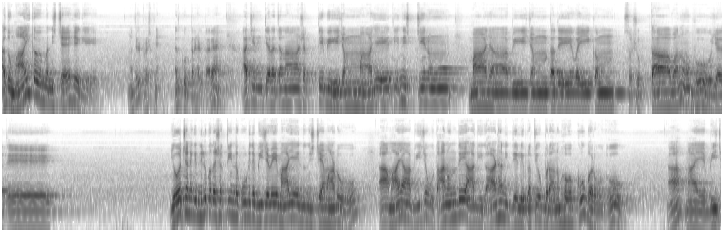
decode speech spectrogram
ಅದು ಮಾಯಿಕವೆಂಬ ನಿಶ್ಚಯ ಹೇಗೆ? ಅಂತೇಳಿ ಪ್ರಶ್ನೆ. ಅದಕ್ಕೆ ಉತ್ತರ ಹೇಳ್ತಾರೆ. ಅಚಿಂತ್ಯ ರಚನಾ ಶಕ್ತಿ ಬೀಜಂ ಮಾಯೇತಿ ನಿಶ್ಚಿನು. ಮಾಯಾ ಬೀಜಂ ತದೇವೈಕಂ ಸುಷುಪ್ತಾವನುಭೂಯತೆ ಯೋಚನೆಗೆ ನಿಲುಕದ ಶಕ್ತಿಯಿಂದ ಕೂಡಿದ ಬೀಜವೇ ಮಾಯೆ ಎಂದು ನಿಶ್ಚಯ ಮಾಡು. ಆ ಮಾಯಾ ಬೀಜವು ತಾನೊಂದೇ ಆಗಿ ಗಾಢ ನಿದ್ದೆಯಲ್ಲಿ ಪ್ರತಿಯೊಬ್ಬರ ಅನುಭವಕ್ಕೂ ಬರುವುದು. ಆ ಮಾಯೆಯ ಬೀಜ.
